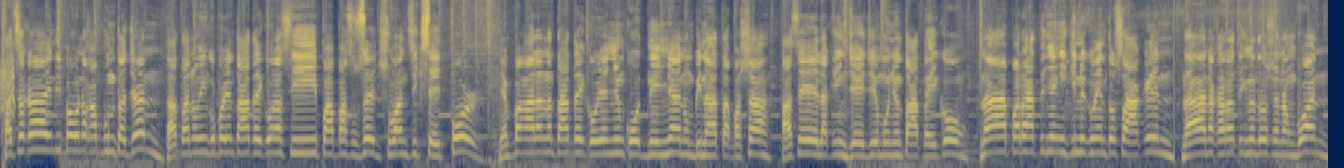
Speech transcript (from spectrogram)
At saka hindi pa ako nakapunta dyan. Tatanungin ko pa yung tatay ko na si Papa Sausage 1684. Yan pangalan ng tatay ko, yan yung code name niya nung binata pa siya. Kasi laking JJ mo yung tatay ko. Na parati niyang ikinikwento sa akin na nakarating na daw siya ng buwan.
